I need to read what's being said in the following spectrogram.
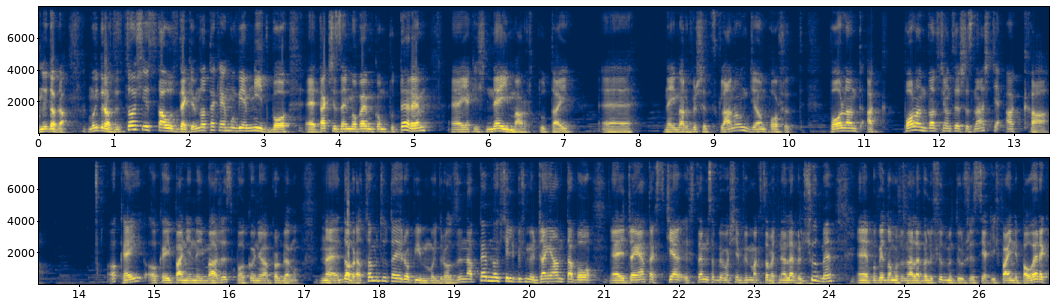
No i dobra, moi drodzy, co się stało z deckiem? No tak jak mówiłem, nic, bo e, tak się zajmowałem komputerem. E, jakiś Neymar tutaj. E, Neymar wyszedł z klaną, gdzie on poszedł? Poland, AK, Poland 2016 AK. Okej, okej, panie Neymarze, spoko, nie ma problemu. E, dobra, co my tutaj robimy, moi drodzy? Na pewno chcielibyśmy Gianta, bo e, Gianta chcie, chcemy sobie właśnie wymaksować na level 7, e, bo wiadomo, że na levelu 7 to już jest jakiś fajny powerek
